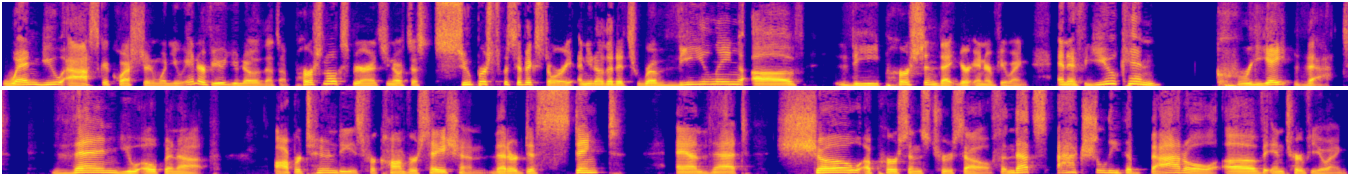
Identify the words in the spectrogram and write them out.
when you ask a question, when you interview, you know that's a personal experience, you know it's a super specific story, and you know that it's revealing of the person that you're interviewing. And if you can create that, then you open up opportunities for conversation that are distinct and that show a person's true self. And that's actually the battle of interviewing.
